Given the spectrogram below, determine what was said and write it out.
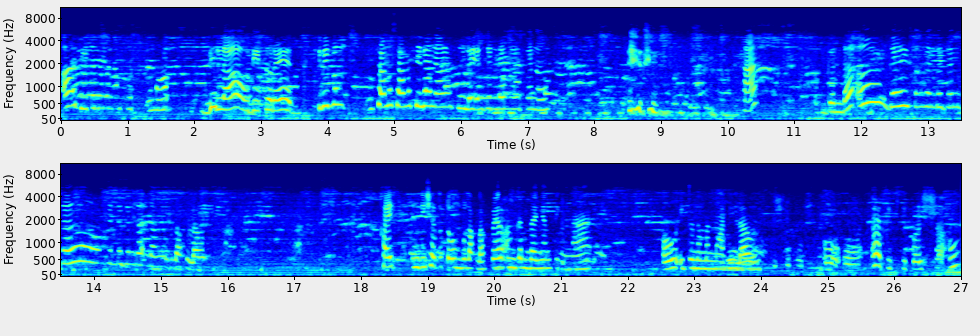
Ah, dito naman ang put, mga dilaw. Dito red. Di ba bang sama-sama sila na kulay? Ang ganda nga ano. ha? Ang ganda. Oh, guys, ang ganda-ganda. Ang ganda-ganda. Dami bulaklak. Kahit hindi siya totoong bulaklak, pero ang ganda niyang tingnan. Oh, ito naman mga dilaw. Oo. Oh, Ah, 54 siya. Oh.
